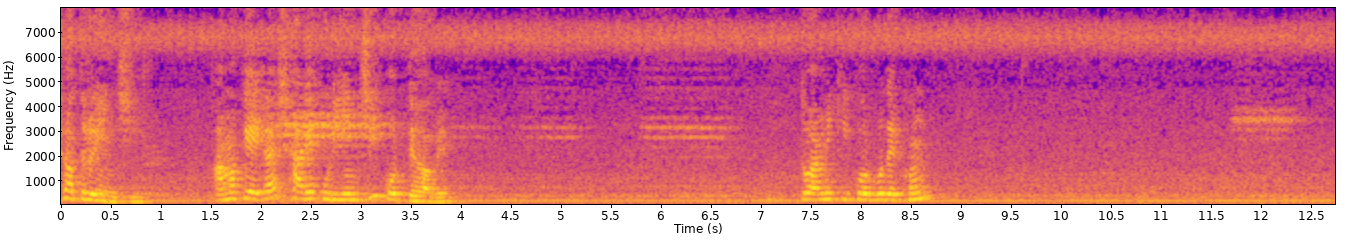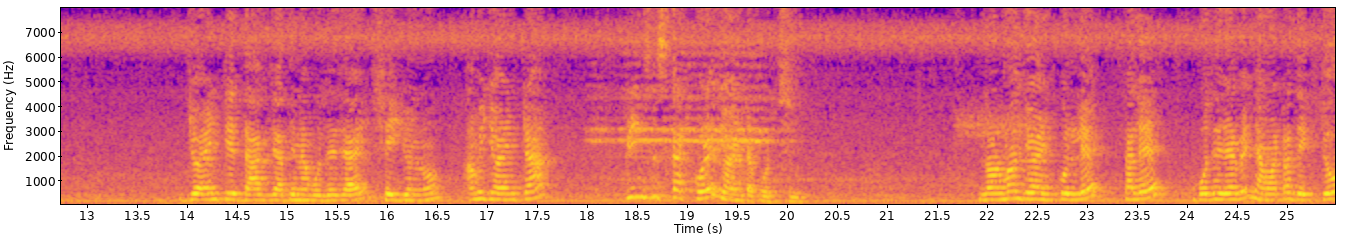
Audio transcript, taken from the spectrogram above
সতেরো ইঞ্চি। আমাকে এটা সাড়ে কুড়ি ইঞ্চি করতে হবে। তো আমি কি করব দেখুন। জয়েন্টের দাগ যাতে না বোঝা যায়, সেই জন্য আমি জয়েন্টটা প্রিন্সেস কাট করে জয়েন্টটা করছি। নর্মাল জয়েন্ট করলে তাহলে বোঝা যাবে জামাটা দেখতেও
